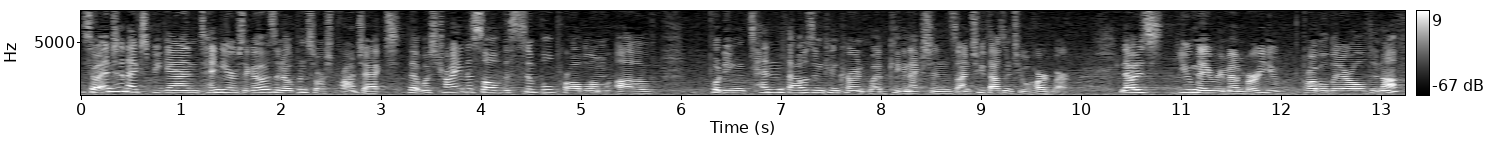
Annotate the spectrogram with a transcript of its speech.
so Nginx began 10 years ago as an open source project that was trying to solve the simple problem of putting 10,000 concurrent web connections on 2002 hardware. Now, as you may remember, you probably are old enough,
